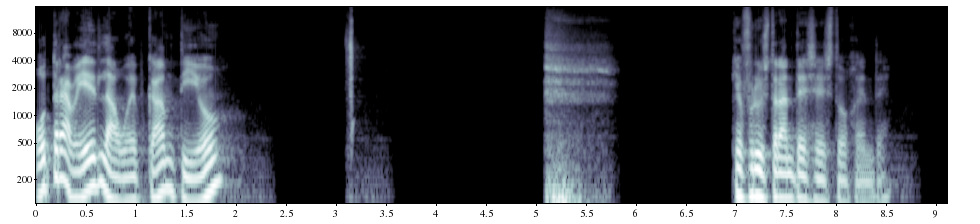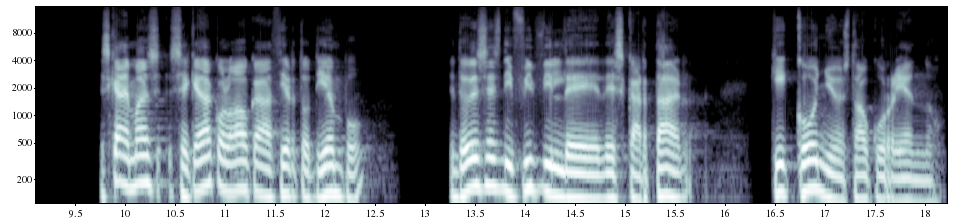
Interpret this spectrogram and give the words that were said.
Otra vez la webcam, tío. Qué frustrante es esto, gente. Es que además se queda colgado cada cierto tiempo. Entonces es difícil de descartar qué coño está ocurriendo.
